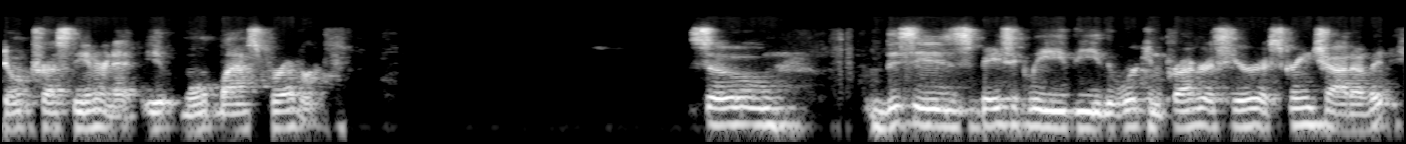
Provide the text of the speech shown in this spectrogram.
don't trust the internet. It won't last forever. So this is basically the, the work in progress here, a screenshot of it.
